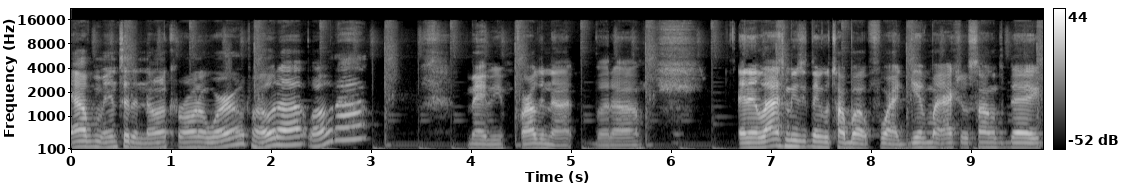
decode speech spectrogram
album into the non-Corona world. Hold up, hold up. Maybe, probably not. But uh, and then last music thing we'll talk about before I give my actual song today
